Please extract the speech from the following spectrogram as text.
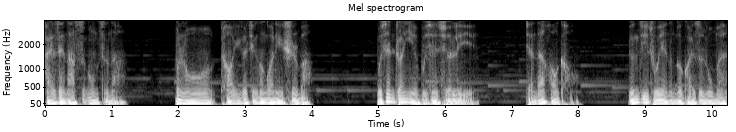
还在拿死工资呢，不如考一个健康管理师吧，不限专业，不限学历，简单好考，零基础也能够快速入门，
